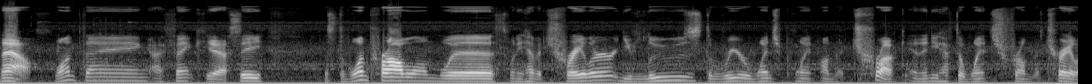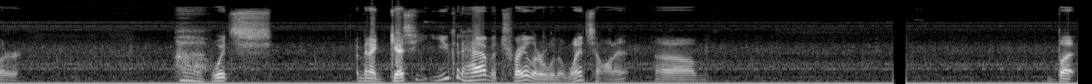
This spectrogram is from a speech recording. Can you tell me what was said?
Now, one thing I think, yeah, see, that's the one problem with when you have a trailer, you lose the rear winch point on the truck, and then you have to winch from the trailer. Which I mean, I guess you could have a trailer with a winch on it. Um, but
